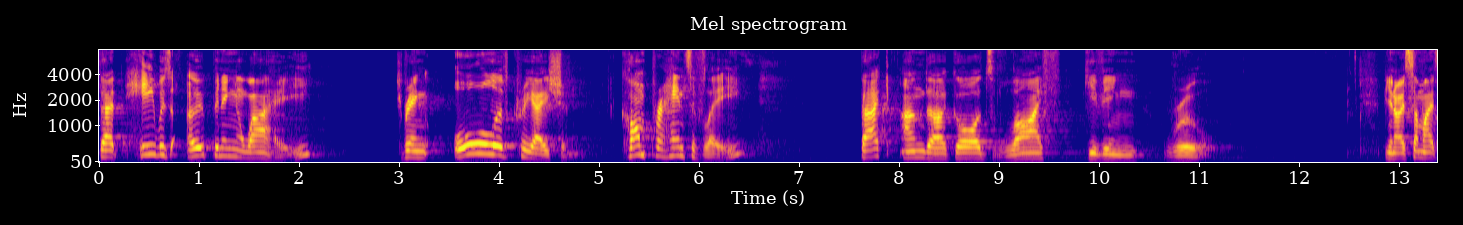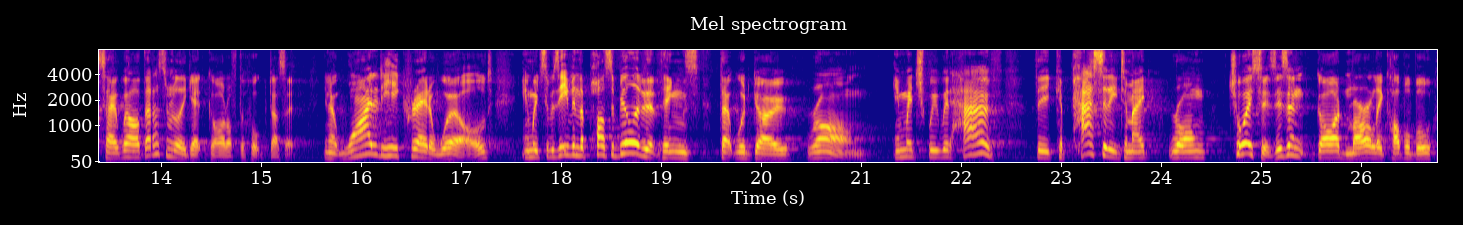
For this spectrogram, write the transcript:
That he was opening a way to bring all of creation comprehensively back under God's life giving rule. You know, some might say, well, that doesn't really get God off the hook, does it? You know, why did he create a world in which there was even the possibility that things that would go wrong, in which we would have the capacity to make wrong choices. Isn't God morally culpable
